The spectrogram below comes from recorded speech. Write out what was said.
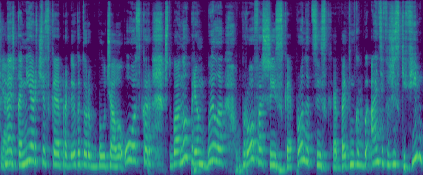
знаешь, коммерческое, которое бы получало Оскар, чтобы оно прям было профашистское, пронацистское. Поэтому как бы антифашистский фильм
